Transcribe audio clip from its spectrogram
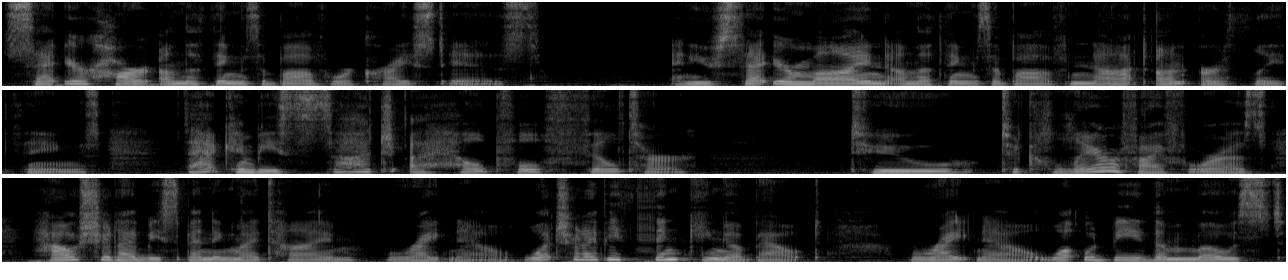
set your heart on the things above where Christ is, and you set your mind on the things above, not on earthly things, that can be such a helpful filter to to clarify for us how should I be spending my time right now? What should I be thinking about right now? What would be the most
